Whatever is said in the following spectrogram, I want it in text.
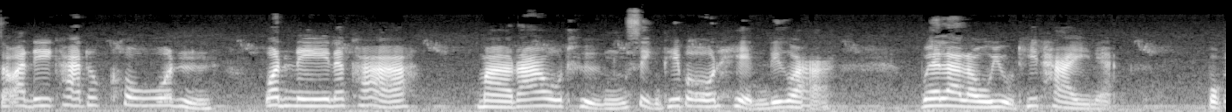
สวัสดีค่ะทุกคน วันนี้นะคะ มาเล่าถึงสิ่งที่โป๊ตเห็นดีกว่า เวลาเราอยู่ที่ไทยเนี่ย ปก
